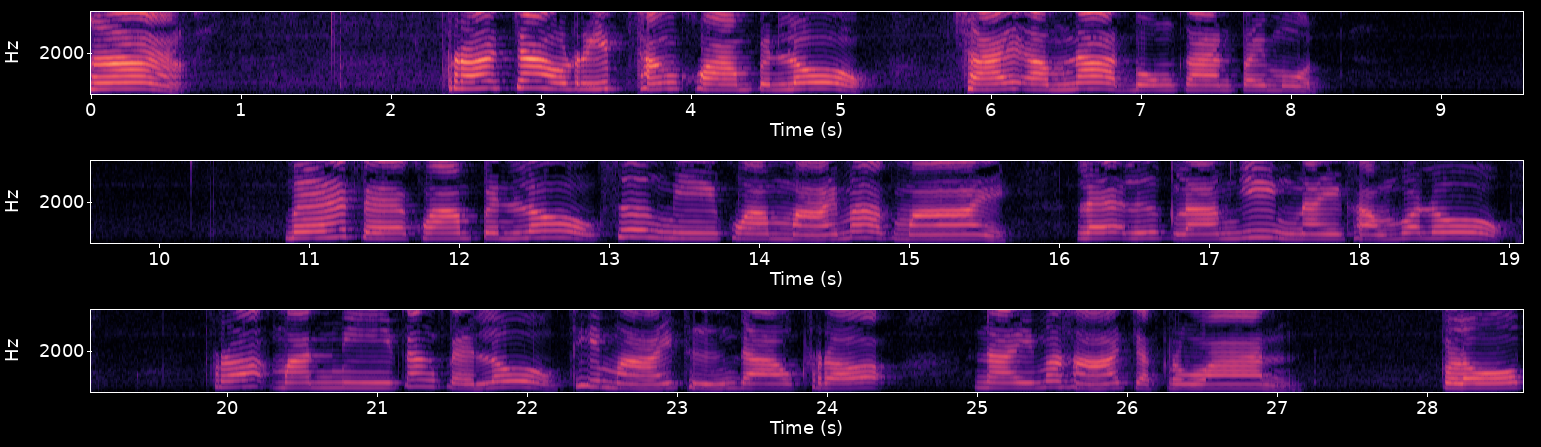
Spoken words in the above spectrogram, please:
ห้าพระเจ้าริบทั้งความเป็นโลก ใช้อำนาจบงการไปหมด แม้แต่ความเป็นโลกซึ่งมีความหมายมากมาย และลึกล้ำยิ่งในคำว่าโลก เพราะมันมีตั้งแต่โลกที่หมายถึงดาวเคราะห์ในมหาจักรวาล โกลบ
